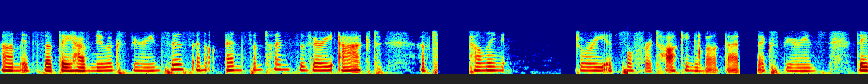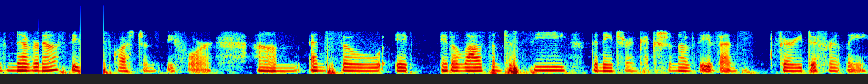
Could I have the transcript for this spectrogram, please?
um, it's that they have new experiences, and, and sometimes the very act of telling a story itself or talking about that experience, they've never asked these questions before. Um, and so it, it allows them to see the nature and connection of the events very differently.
